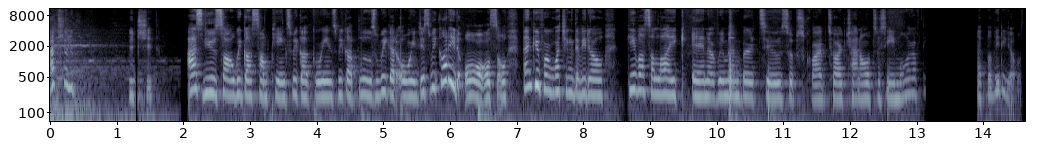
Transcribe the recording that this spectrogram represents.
Actually, good shit. As you saw, we got some pinks, we got greens, we got blues, we got oranges, we got it all. So thank you for watching the video. Give us a like and remember to subscribe to our channel to see more of these type of videos.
